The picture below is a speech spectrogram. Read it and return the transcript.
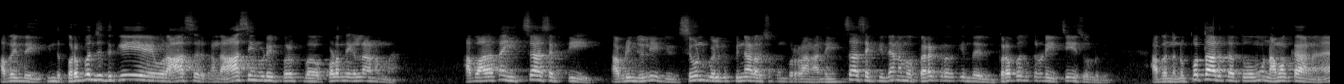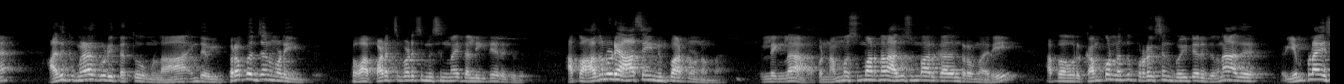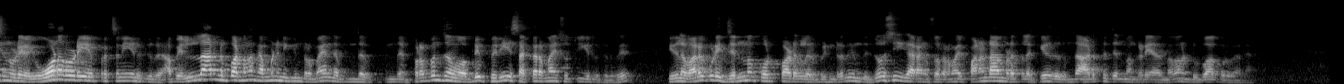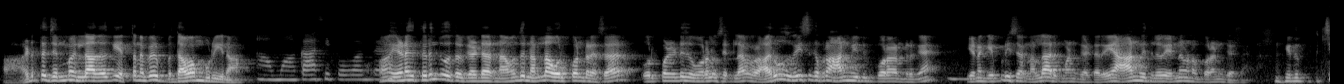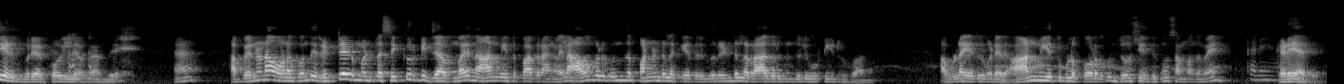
அப்போ இந்த இந்த பிரபஞ்சத்துக்கே ஒரு ஆசை இருக்குது அந்த ஆசையினுடைய குழந்தைகள்லாம் நம்ம. அப்போ அதை தான் இச்சா சக்தி அப்படின்னு சொல்லி சிவன் கோயிலுக்கு பின்னால் வச்சு கும்பிட்றாங்க. அந்த இச்சா சக்தி தான் நம்ம பிறக்கிறதுக்கு இந்த பிரபஞ்சத்தினுடைய இச்சையை சொல்லுது. அப்போ இந்த முப்பத்தாறு தத்துவமும் நமக்கான அதுக்கு மேலே கூடிய தத்துவம்லாம் இந்த பிரபஞ்சம் நம்மளை படைச்சு படைச்சு மிஷின் மாதிரி தள்ளிக்கிட்டே இருக்குது. அப்போ அதனுடைய ஆசையை நிப்பாட்டணும் நம்ம. இல்லைங்களா? அப்போ நம்ம சும்மா இருந்தாலும் அது சும்மா இருக்காதுன்ற மாதிரி அப்போ ஒரு கம்பெனிலேருந்து ப்ரொடக்ஷன் போயிட்டே இருக்குதுன்னா அது எம்ப்ளாயிஸினுடைய ஓனருடைய பிரச்சனையும் இருக்குது. அப்போ எல்லாரும் நிப்பாட்டம் தான் கம்பெனி நிற்கின்ற மாதிரி இந்த இந்த இந்த பிரபஞ்சம் அப்படியே பெரிய சக்கரமாய் சுற்றிக்கிட்டு இருக்குது. இதில் வரக்கூடிய ஜென்ம கோட்பாடுகள் அப்படின்றது இந்த ஜோசிகாரங்க சொல்கிற மாதிரி பன்னெண்டாம் இடத்துல கேது இருந்தால் அடுத்த ஜென்மம் கிடையாதுன்றதான் டுபா கொடுக்குறாங்க அடுத்த ஜென்மம் இல்லாததுக்கு எத்தனை பேர் தவம் புரியிறான்? காசி போவாங்க. எனக்கு தெரிஞ்ச ஒருத்தர் கேட்டார் நான் வந்து நல்லா ஒர்க் பண்ணுறேன் சார். ஒர்க் பண்ணிட்டு ஓரளவு செட்டில் ஒரு அறுபது வயசுக்கு அப்புறம் ஆன்மீகத்துக்கு போகிறான்னு இருக்கேன். எனக்கு எப்படி சார் நல்லா இருக்குமான்னு கேட்டார். ஏன் ஆன்மீகத்தில் என்ன பண்ண போகிறான்னு கேட்டேன். இது பிச்சை எடுக்க போறியார் கோயிலில் உட்காந்து அப்போ என்னன்னா உனக்கு வந்து ரிட்டையர்மெண்ட்டில் செக்யூரிட்டி ஜாப் மாதிரி இந்த ஆன்மீகத்தை பார்க்குறாங்களே இல்லை அவங்களுக்கு வந்து இந்த பன்னெண்டில் கேது இருக்குது ரெண்டில் ராகு இருக்குன்னு சொல்லி ஊட்டிகிட்டு இருப்பாங்க. அப்படிலாம் எதுவும் கிடையாது. ஆன்மீகத்துக்குள்ளே போகிறதுக்கும் ஜோசியத்துக்கும் சம்மந்தமே கிடையாது.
